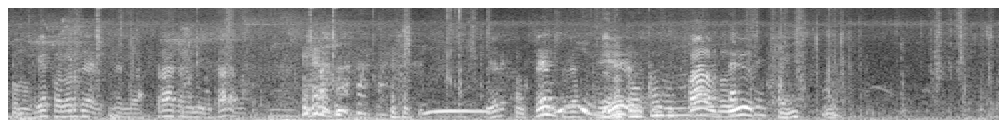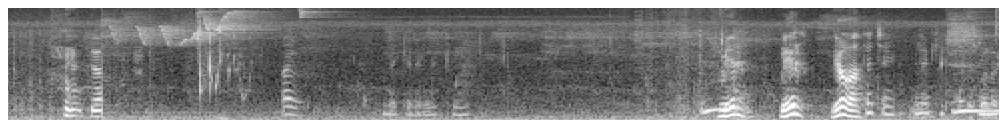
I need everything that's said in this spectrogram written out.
Como que es color de, de trajes de los ¿no? Y eres contento, ¿verdad? ¿Cómo, cómo? Para, jodido. Look at it, look at it. Mire, mire, vio va. Touch it. Look, he's touching it.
